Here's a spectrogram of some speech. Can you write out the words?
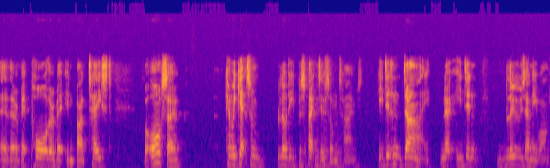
Uh, they're a bit poor. They're a bit in bad taste. But also, can we get some bloody perspective sometimes? He didn't die. No, he didn't lose anyone.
